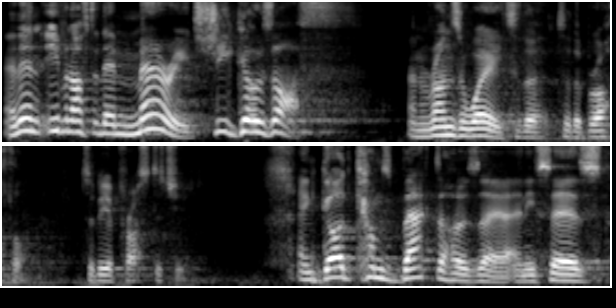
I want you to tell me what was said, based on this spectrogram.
And then, even after they're married, she goes off and runs away to the, to the brothel to be a prostitute. And God comes back to Hosea and he says,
